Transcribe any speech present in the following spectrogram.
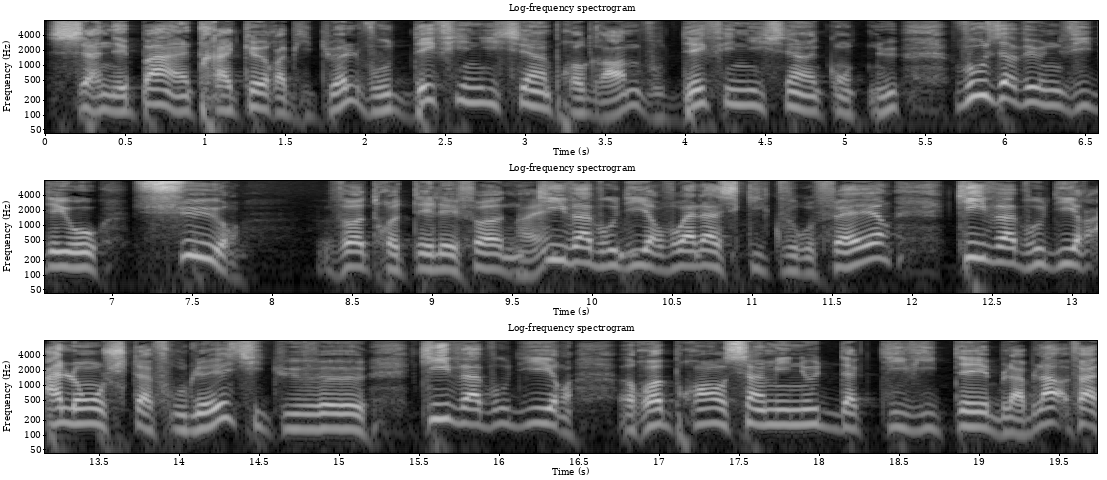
Ça n'est pas un tracker habituel. Vous définissez un programme, vous définissez un contenu, vous avez une vidéo sur votre téléphone Ouais. qui va vous dire voilà ce qu'il faut faire, qui va vous dire allonge ta foulée si tu veux, qui va vous dire reprends cinq minutes d'activité, blabla. Enfin,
